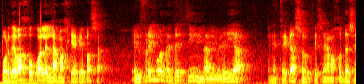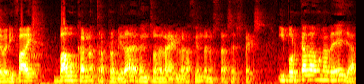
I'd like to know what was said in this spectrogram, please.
Por debajo, ¿cuál es la magia que pasa? El framework de testing y la librería, en este caso que se llama JS Verify, va a buscar nuestras propiedades dentro de la declaración de nuestras specs. Y por cada una de ellas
